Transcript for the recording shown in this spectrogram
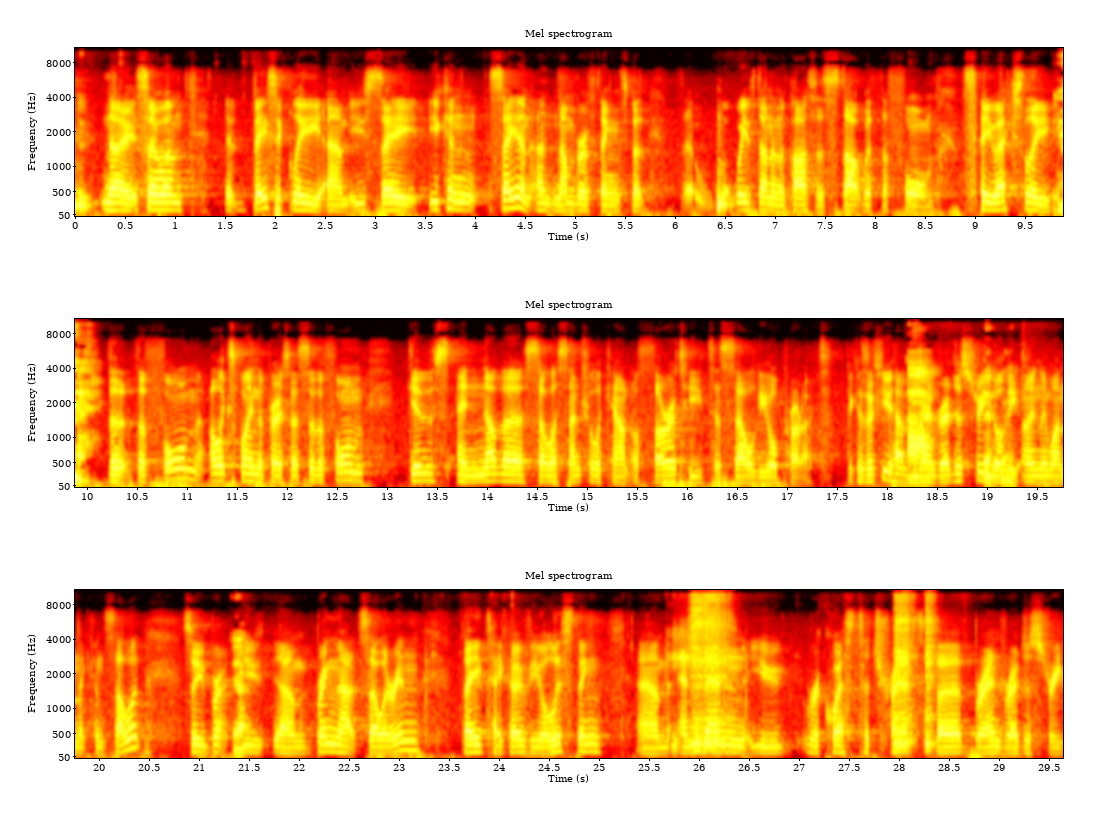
Did... no. So um, basically, um, you say you can say an, a number of things, but what we've done in the past is start with the form. So you actually yeah. the the form. I'll explain the process. So the form gives another Seller Central account authority to sell your product. Because if you have ah, brand registry, you're the only one that can sell it. So you, br- yeah. you um, bring that seller in, they take over your listing, um, and then you request to transfer brand registry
